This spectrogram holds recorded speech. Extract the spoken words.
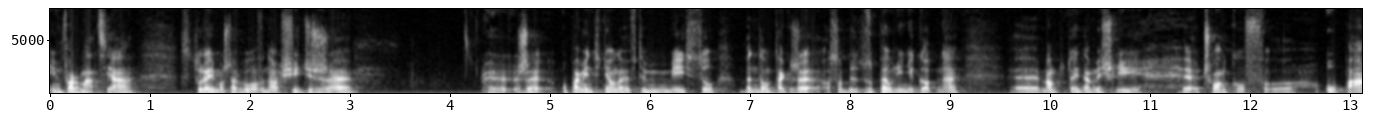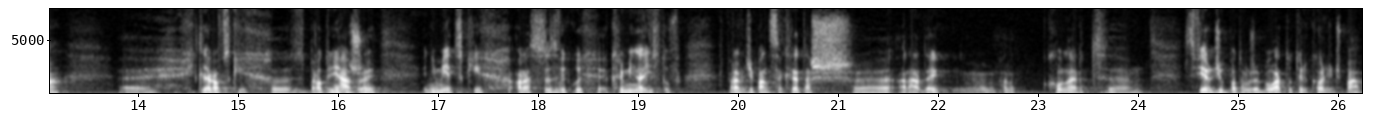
informacja, z której można było wnosić, że że upamiętnione w tym miejscu będą także osoby zupełnie niegodne. E, Mam tutaj na myśli e, członków UPA, hitlerowskich zbrodniarzy niemieckich oraz zwykłych kryminalistów. Wprawdzie pan sekretarz Rady, pan Kunert, stwierdził potem, że była to tylko liczba,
